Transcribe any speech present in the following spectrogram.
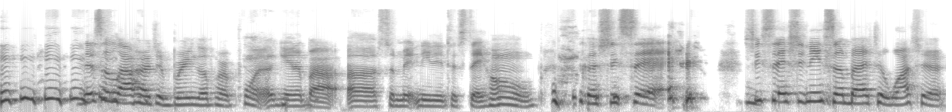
This allowed her to bring up her point again about uh Sumit needing to stay home because she said she said she needs somebody to watch her.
